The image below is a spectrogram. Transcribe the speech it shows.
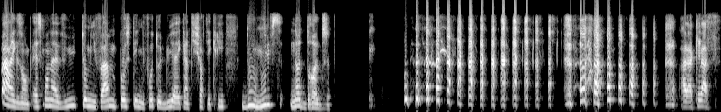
par exemple, est-ce qu'on a vu Tommy Pham poster une photo de lui avec un t-shirt écrit Do MILFs, not drugs ah la classe.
